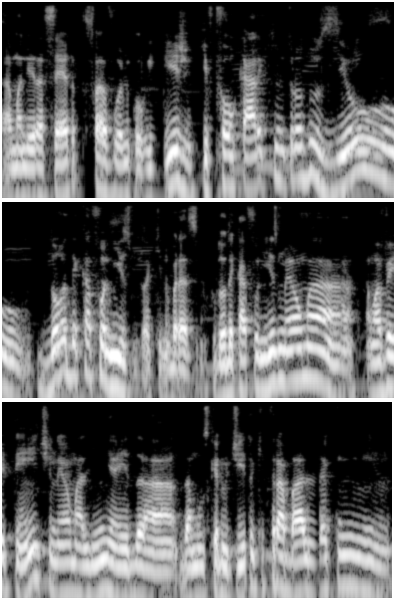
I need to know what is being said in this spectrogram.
a maneira certa, por favor, me corrija, que foi o cara que introduziu o dodecafonismo aqui no Brasil. O dodecafonismo é uma, é uma vertente, né, uma linha aí da, da música erudita que trabalha com,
